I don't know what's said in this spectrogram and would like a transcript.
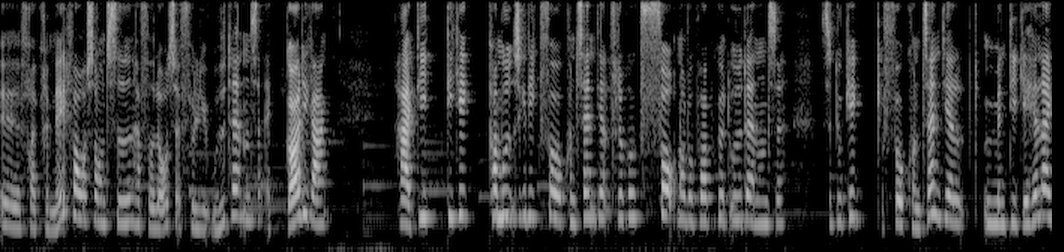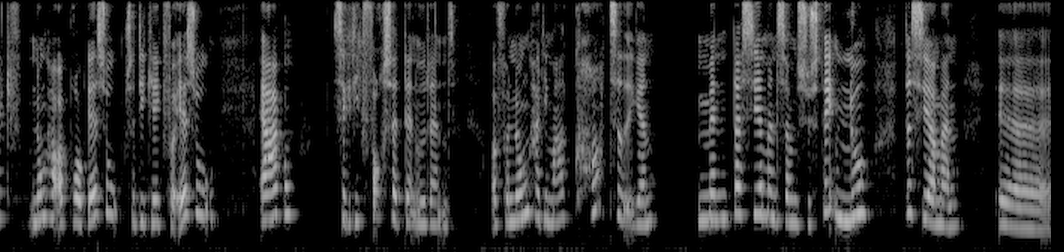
øh, fra Kriminalforsorgens side har fået lov til at følge uddannelse, er godt i gang. Har de, de kan ikke komme ud, så kan de ikke få kontanthjælp, for du kan ikke få, når du er påbegyndt uddannelse. Så du kan ikke få kontanthjælp, men de kan heller ikke, nogen har opbrugt SU, så de kan ikke få SU. Ergo, så kan de ikke fortsætte den uddannelse. Og for nogen har de meget kort tid igen. Men der siger man som system nu, der siger man, øh,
